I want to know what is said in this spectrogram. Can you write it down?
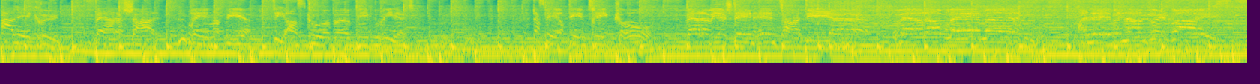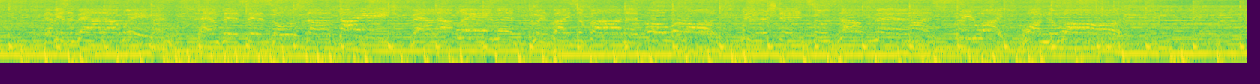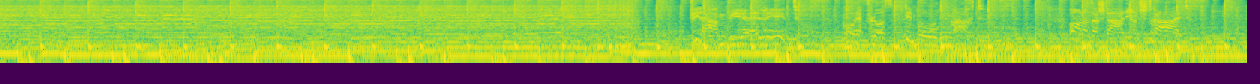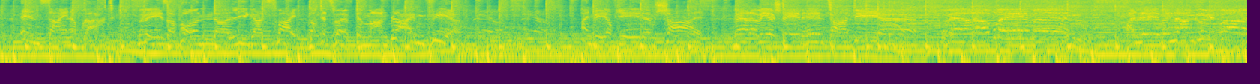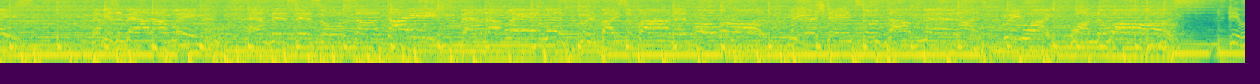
Alle grün. Werder Schal, Bremer Bier. Die Ostkurve vibriert. Das wir auf dem Trikot. Werder, wir stehen hinter dir. Werder Bremen. Haben wir erlebt, wo der Fluss den Bogen macht und unser Stadion strahlt in seiner Pracht. Weser Wunder, Liga 2, doch der zwölfte Mann bleiben wir. ein W auf jedem Schal. Werder, wir stehen hinter dir. Werder Bremen, ein Leben lang grün-weiß. Ja, wir sind Werder Bremen, and this is Osterdeich.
